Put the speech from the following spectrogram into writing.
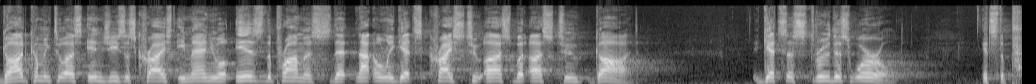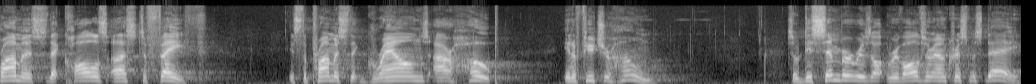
God coming to us in Jesus Christ, Immanuel, is the promise that not only gets Christ to us, but us to God. It gets us through this world. It's the promise that calls us to faith. It's the promise that grounds our hope in a future home. So December resol- revolves around Christmas Day.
